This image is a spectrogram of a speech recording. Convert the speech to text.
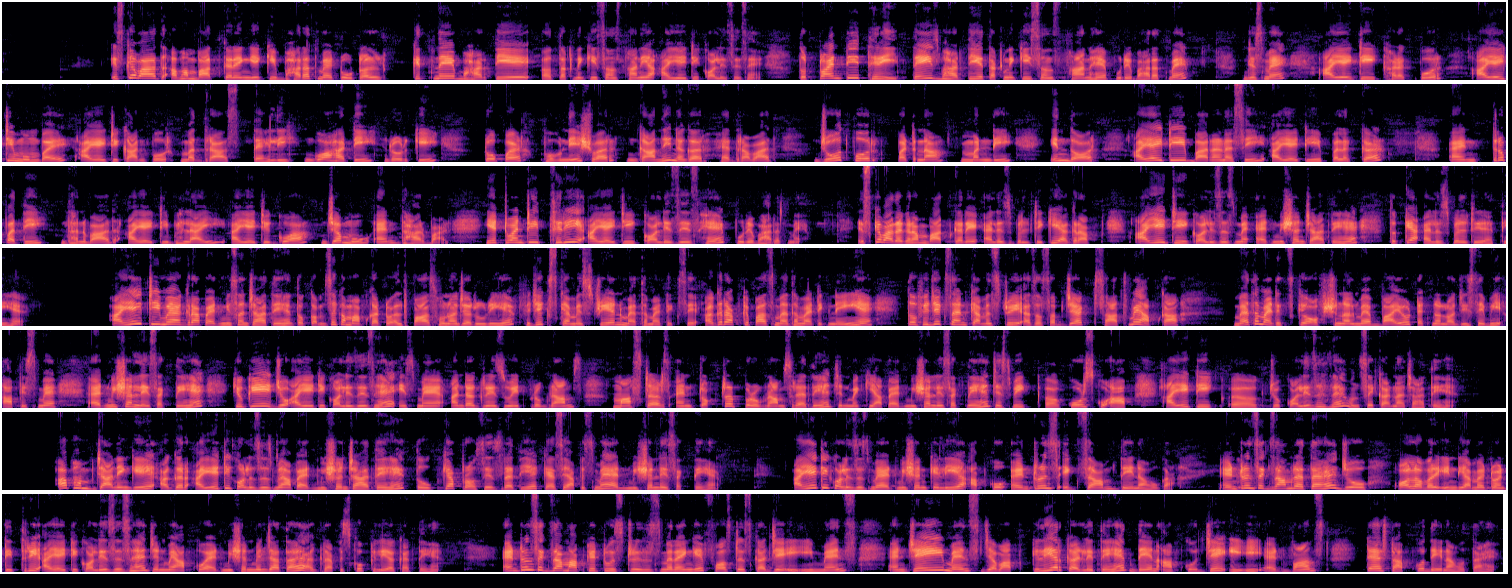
इसके बाद अब हम बात करेंगे कि भारत में टोटल कितने भारतीय तकनीकी संस्थान या आईआईटी कॉलेजेस हैं। तो 23 तेईस भारतीय तकनीकी संस्थान हैं पूरे भारत में, जिसमें IIT Kharagpur IIT Mumbai IIT Kanpur, Madras Delhi Guwahati, Roorkee, टोपड़, Bhubaneswar, Gandhinagar, Hyderabad, Jodhpur, Patna, Mandi, Indore IIT Varanasi IIT Palakkad and Tirupati Dhanbad IIT Bhilai IIT Goa Jammu and Dharwad ये 23 IIT colleges हैं पूरे भारत में। इसके बाद अगर हम बात करें एलिजिबिलिटी की, अगर आप आईआईटी कॉलेजेस में एडमिशन चाहते हैं तो क्या एलिजिबिलिटी रहती है? आईआईटी में अगर आप एडमिशन चाहते हैं तो कम से कम आपका ट्वेल्थ पास होना ज़रूरी है फिजिक्स केमिस्ट्री एंड मैथमेटिक्स से। अगर आपके पास मैथमेटिक नहीं है तो physics and chemistry as a subject साथ में आपका मैथमेटिक्स के ऑप्शनल में बायोटेक्नोलॉजी से भी आप इसमें एडमिशन ले सकते हैं, क्योंकि जो आईआईटी कॉलेजेस हैं, इसमें under graduate programmes masters and doctor programmes रहते हैं, जिनमें कि आप एडमिशन ले सकते हैं, जिस भी कोर्स को आप आईआईटी जो कॉलेजेस हैं, उनसे करना चाहते हैं। अब हम जानेंगे, अगर आईआईटी कॉलेजेस में आप एडमिशन चाहते हैं तो क्या प्रोसेस रहती है, कैसे आप इसमें एडमिशन ले सकते हैं? आईआईटी कॉलेजेस में एडमिशन के लिए आपको एंट्रेंस एग्ज़ाम देना होगा। एंट्रेंस एग्ज़ाम रहता है, जो ऑल ओवर इंडिया में 23 आईआईटी कॉलेजेस हैं, जिनमें आपको एडमिशन मिल जाता है, अगर आप इसको क्लियर करते हैं। एंट्रेंस एग्ज़ाम आपके टू स्टेजेस में रहेंगे। फ़र्स्ट इसका JEE mains and JEE mains जब आप क्लियर कर लेते हैं देन आपको जेईई एडवांस्ड टेस्ट आपको देना होता है।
